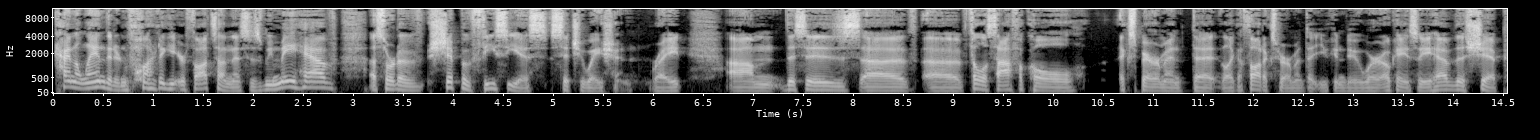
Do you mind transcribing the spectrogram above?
kind of landed and wanted to get your thoughts on this is we may have a sort of ship of Theseus situation, right? Um, this is uh, a philosophical experiment that like a thought experiment that you can do where okay so you have this ship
